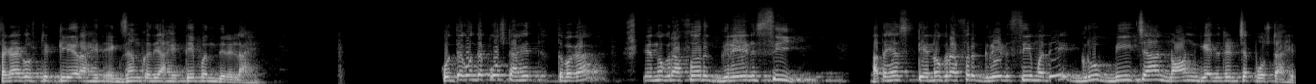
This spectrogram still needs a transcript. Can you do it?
सगळ्या गोष्टी क्लिअर आहेत. एक्झाम कधी आहे ते पण दिलेलं आहे. कोणत्या कोणत्या पोस्ट आहेत? तर बघा स्टेनोग्राफर ग्रेड सी आता ह्या स्टेनोग्राफर ग्रेड सी मध्ये ग्रुप बी च्या नॉन गॅजेटेडच्या पोस्ट आहेत.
